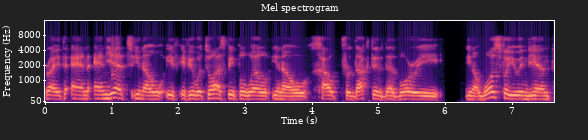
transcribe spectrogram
right? And and yet you know if, if you were to ask people well you know how productive that worry you know was for you in the end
